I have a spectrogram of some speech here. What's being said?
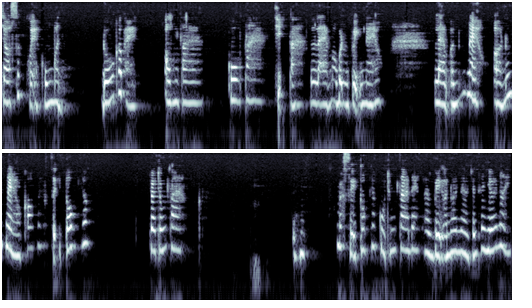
cho sức khỏe của mình. Đố các bạn ông ta cô ta chị ta làm ở bệnh viện nào? Làm ở nước nào? Ở nước nào có bác sĩ tốt nhất cho chúng ta? Bác sĩ tốt nhất của chúng ta đang làm việc ở nơi nào trên thế giới này?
